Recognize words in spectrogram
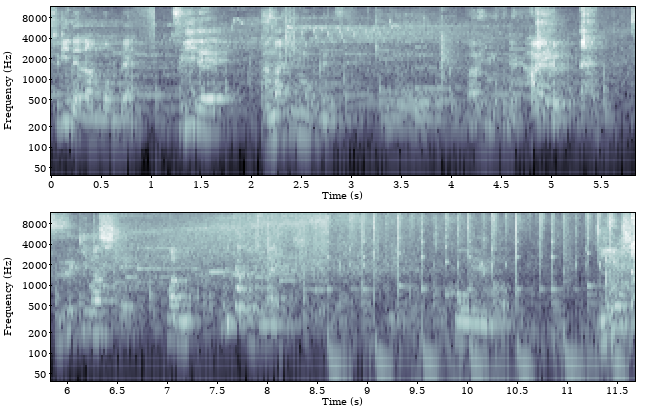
次で何問目？次で7品目目です。おお7品目目。はい。続きまして。まあ見見たことない。こういうもの。イノシシ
